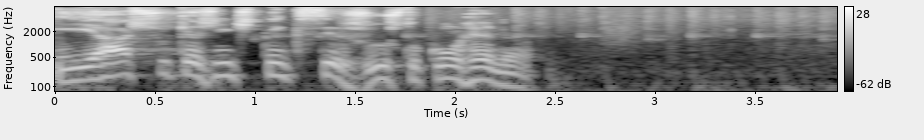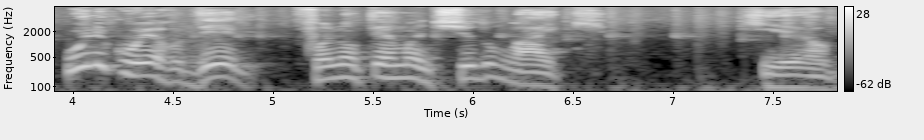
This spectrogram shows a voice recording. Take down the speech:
E acho que a gente tem que ser justo com o Renan. O único erro dele foi não ter mantido o Mike, que eu,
